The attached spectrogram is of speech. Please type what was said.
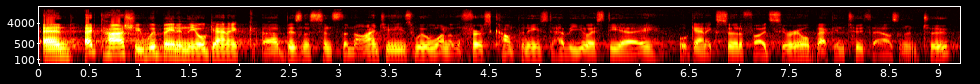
And at Kashi, we've been in the organic uh, business since the 90s. We were one of the first companies to have a USDA organic certified cereal back in 2002.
